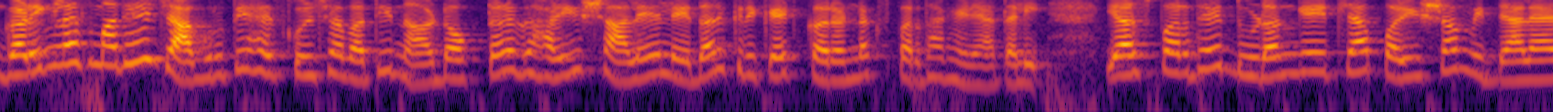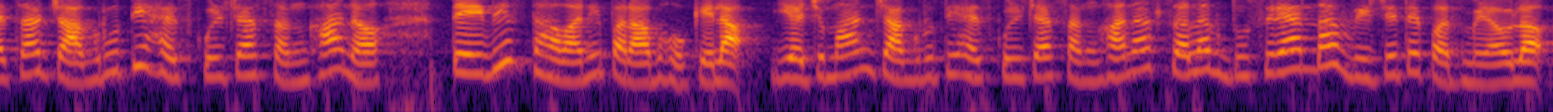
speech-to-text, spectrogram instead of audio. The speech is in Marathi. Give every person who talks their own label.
Speaker 1: गडिंग्लजमधील जागृती हायस्कूलच्या वतीनं डॉक्टर घाळी शालेय लेदर क्रिकेट करंडक स्पर्धा घेण्यात आली. या स्पर्धेत दुडंगे इथल्या परिश्रम विद्यालयाचा जागृती हायस्कूलच्या संघानं तेवीस धावांनी पराभव केला. यजमान जागृती हायस्कूलच्या संघानं सलग दुसऱ्यांदा विजेतेपद मिळवलं.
